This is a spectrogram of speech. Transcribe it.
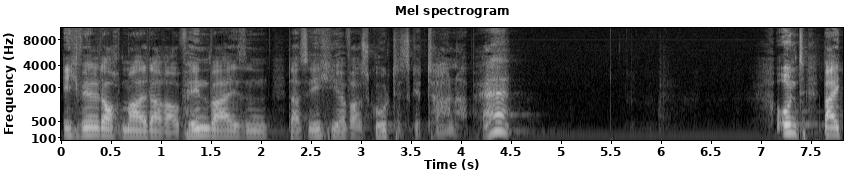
ich will doch mal darauf hinweisen, dass ich hier was Gutes getan habe. Und bei,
